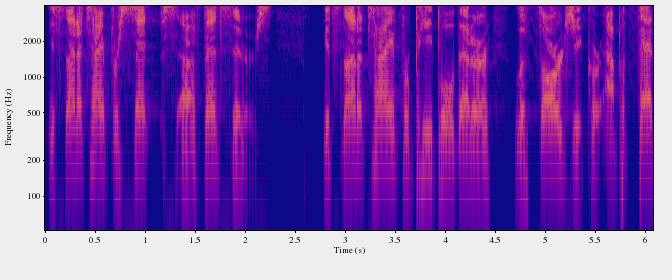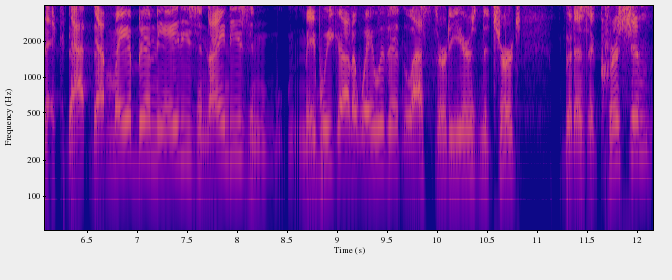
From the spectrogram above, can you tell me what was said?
it's not a time for sent, uh, fence sitters. It's not a time for people that are lethargic or apathetic. That that may have been the 80s and 90s, and maybe we got away with it in the last 30 years in the church. But as a Christian,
